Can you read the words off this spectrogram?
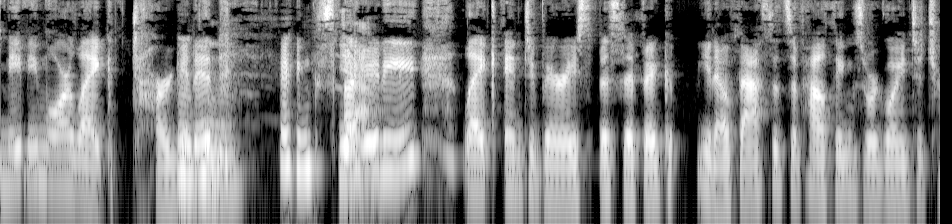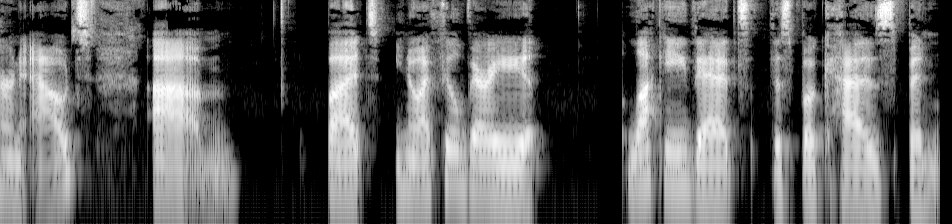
maybe more like targeted Mhm. anxiety, like into very specific, you know, facets of how things were going to turn out. Um, but you know, I feel very lucky that this book has been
